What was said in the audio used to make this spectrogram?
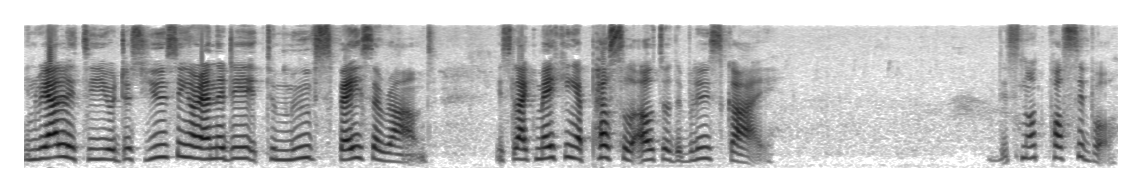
in reality, you're just using your energy to move space around. It's like making a puzzle out of the blue sky. It's not possible.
